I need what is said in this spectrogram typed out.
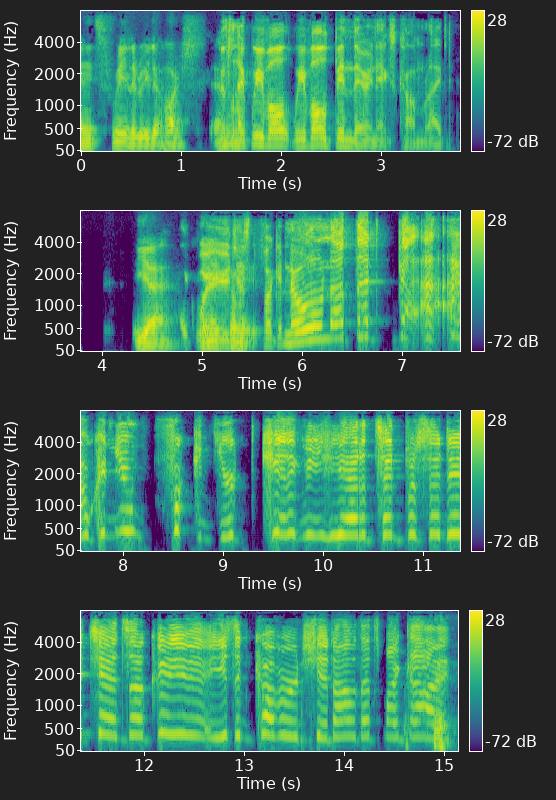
and it's really really harsh. It's like we've all we've all been there in XCOM, right? Yeah. Like where you're just fucking no, not that guy. Uh, how can you fucking? You're kidding me? He had a ten percent hit chance. How could he? He's in cover and shit. How? That's my guy.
